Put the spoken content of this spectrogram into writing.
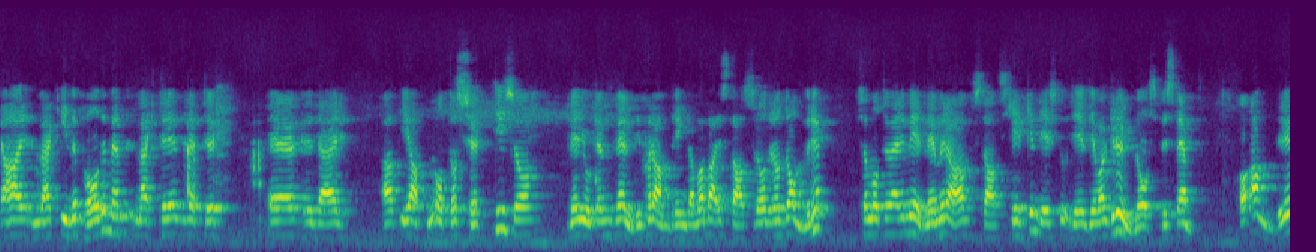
Jeg har vært inne på det, men merk dere dette eh, der at i 1878 så ble det gjort en veldig forandring. Da var bare statsråder og dommere som måtte være medlemmer av statskirken, det, stod, det, det var grunnlovsbestemt. Og andre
